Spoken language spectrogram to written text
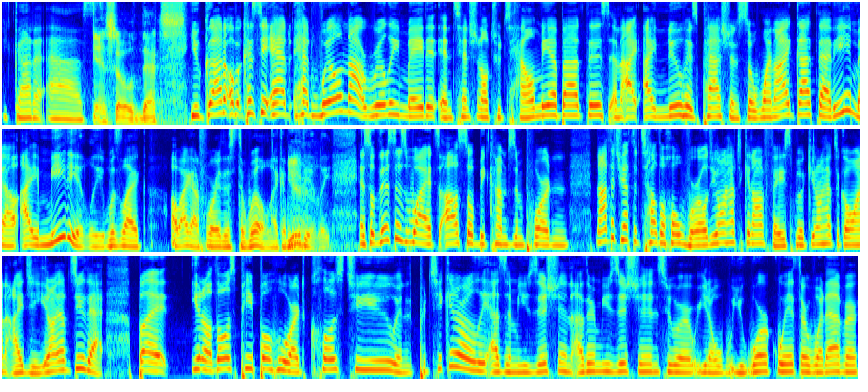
you gotta ask and so that's You got to oh, because see, had had Will not really made it intentional to tell me about this, and I I knew his passion. So when I got that email, I immediately was like, oh, I got to forward this to Will like immediately. And so this is why it's also becomes important. Not that you have to tell the whole world. You don't have to get on Facebook. You don't have to go on IG. You don't have to do that. But you know those people who are close to you and particularly as a musician other musicians who are you know you work with or whatever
